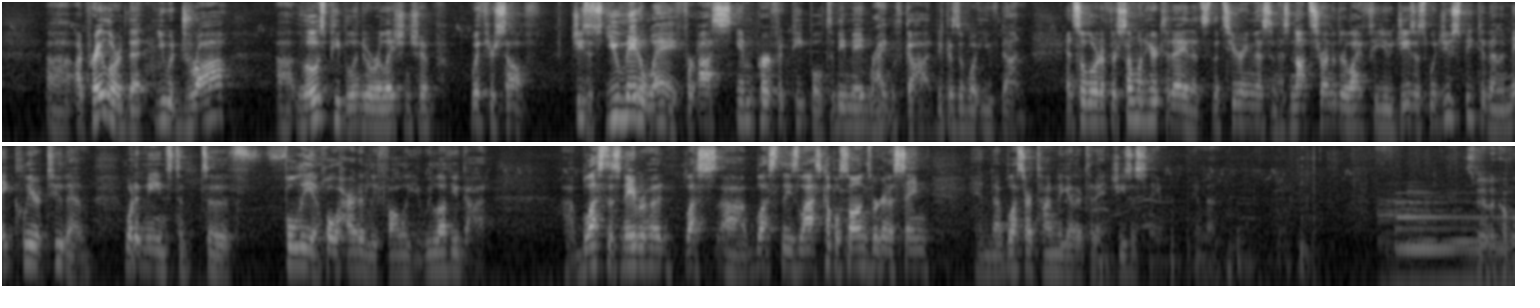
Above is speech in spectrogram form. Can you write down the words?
Uh, I pray, Lord, that you would draw uh, those people into a relationship with yourself. Jesus, you made a way for us imperfect people to be made right with God because of what you've done. And so, Lord, if there's someone here today that's, that's hearing this and has not surrendered their life to you, Jesus, would you speak to them and make clear to them what it means to, to fully and wholeheartedly follow you? We love you, God. Uh, bless this neighborhood. Bless, uh, bless these last couple songs we're going to sing. And uh, bless our time together today. In Jesus' name, amen. So we have a couple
